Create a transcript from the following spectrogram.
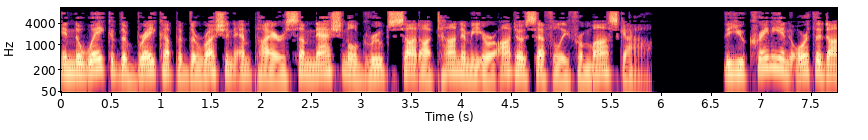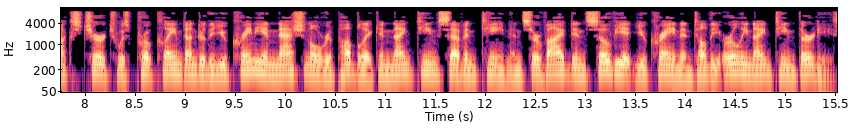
In the wake of the breakup of the Russian Empire some national groups sought autonomy or autocephaly from Moscow. The Ukrainian Orthodox Church was proclaimed under the Ukrainian National Republic in 1917 and survived in Soviet Ukraine until the early 1930s.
